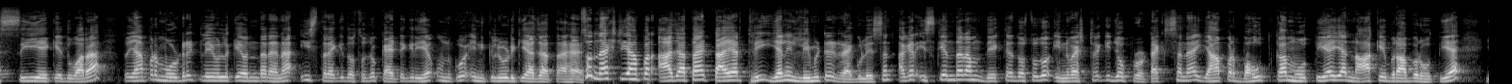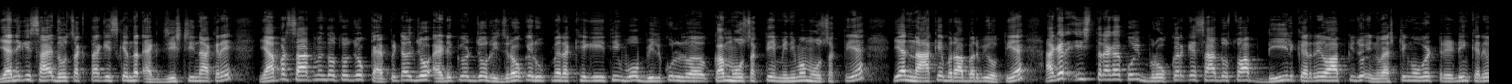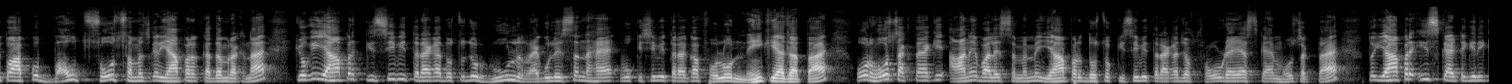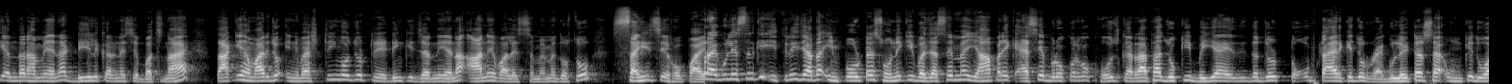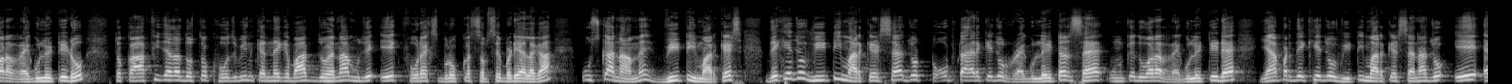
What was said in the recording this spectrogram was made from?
के द्वारा। तो यहाँ पर मॉडरेट लेवल के अंदर है ना, इस तरह की दोस्तों जो कैटेगरी है, उनको इंक्लूड किया जाता है। तो नेक्स्ट यहाँ पर आ जाता है टायर थ्री यानी लिमिटेड रेगुलेशन अगर इसके अंदर हम देखते हैं दोस्तों, जो इन्वेस्टर की जो प्रोटेक्शन है, यहाँ पर बहुत कम होती है या ना के बराबर होती है, यानी कि शायद हो सकता है कि इसके अंदर एग्जिस्ट ही ना करे। यहाँ पर साथ में दोस्तों, जो कैपिटल जो एडिक्वेट जो रिज़र्व के रूप में रखी गई थी, वो बिल्कुल कम हो सकती है मिनिमम हो सकती है, या ना के बराबर भी होती है। अगर इस तरह का कोई ब्रोकर के साथ दोस्तों आप डील कर रहे हो, आपकी जो इन्वेस्टिंग ओवर ट्रेडिंग कर रहे हो तो आपको बहुत सोच समझकर यहाँ पर कदम रखना है, क्योंकि यहाँ पर किसी भी तरह का दोस्तों जो रूल रेगुलेशन है, वो किसी भी तरह का फॉलो नहीं किया जाता है। और हो सकता है कि आने वाले समय में यहाँ पर दोस्तों किसी भी तरह का जो फ्रॉड है या स्कैम हो सकता है तो यहाँ पर इस कैटेगरी के अंदर हमें, है ना, डील करने से बचना है, ताकि हमारी जो इन्वेस्टिंग और जो ट्रेडिंग की जर्नी है ना, आने वाले समय में दोस्तों सही से हो पाए। रेगुलेशन की इतनी ज़्यादा इंपोर्टेंस होने की वजह से मैं यहाँ पर एक ऐसे ब्रोकर को खोज कर रहा था जो कि भैया इधर जो टॉप टायर के जो रेगुलेटर्स है, उनके द्वारा रेगुलेटेड हो। तो काफ़ी ज़्यादा दोस्तों खोजबीन करने के बाद जो है ना, मुझे एक फोरेक्स ब्रोकर सबसे बढ़िया लगा। उसका नाम है वीटी मार्केट्स देखिए, जो वीटी मार्केट्स है, जो टॉप टायर के जो रेगुलेटर्स है, उनके द्वारा रेगुलेटेड है। यहाँ पर देखिए, जो वीटी मार्केट्स है ना, जो ए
